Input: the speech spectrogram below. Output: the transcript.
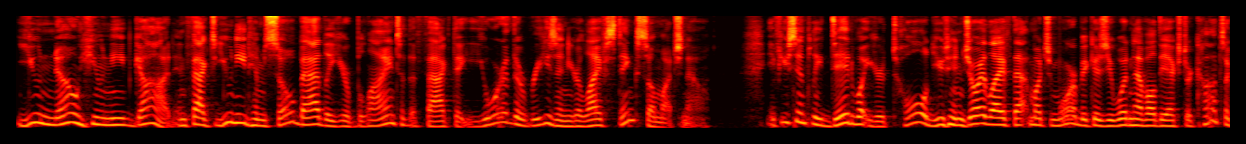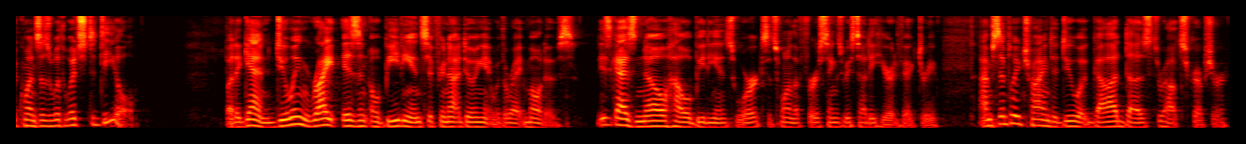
you know you need God. In fact, you need Him so badly, you're blind to the fact that you're the reason your life stinks so much now. If you simply did what you're told, you'd enjoy life that much more because you wouldn't have all the extra consequences with which to deal. But again, doing right isn't obedience if you're not doing it with the right motives. These guys know how obedience works. It's one of the first things we study here at Victory. I'm simply trying to do what God does throughout Scripture.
